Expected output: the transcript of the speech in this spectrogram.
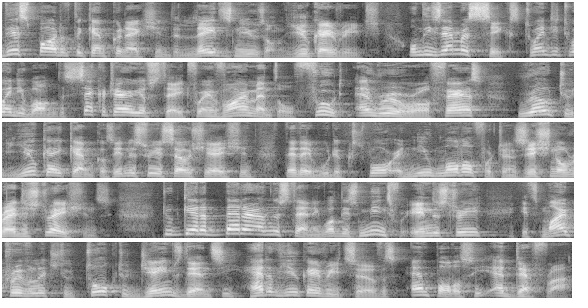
this part of the Chem Connection, the latest news on UK REACH. On December 6, 2021, the Secretary of State for Environmental, Food and Rural Affairs wrote to the UK Chemicals Industry Association that they would explore a new model for transitional registrations. To get a better understanding what this means for industry, it's my privilege to talk to James Dancy, Head of UK REACH Service and Policy at DEFRA.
